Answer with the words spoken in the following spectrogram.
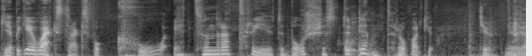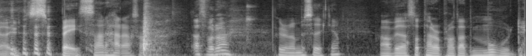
Gbg Waxtrax på K103 Göteborgs studentradio. Gud, nu är jag utspacad här alltså. Alltså vadå? På grund av musiken. Ja, vi har stått här och pratat mord.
